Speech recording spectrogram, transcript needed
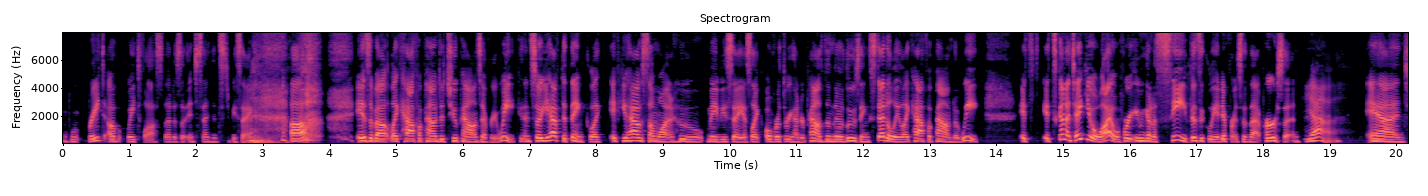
w- rate of weight loss that is a sentence to be saying uh, is about like half a pound to two pounds every week. And so you have to think like if you have someone who maybe say is like over 300 pounds and they're losing steadily like half a pound a week, it's it's going to take you a while before you're even going to see physically a difference in that person yeah and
